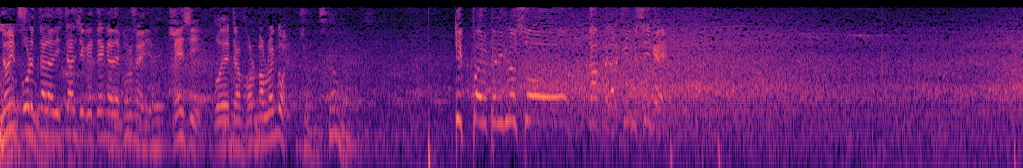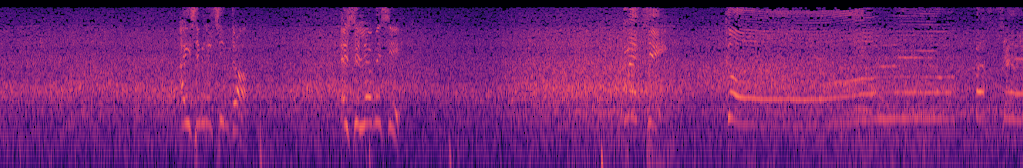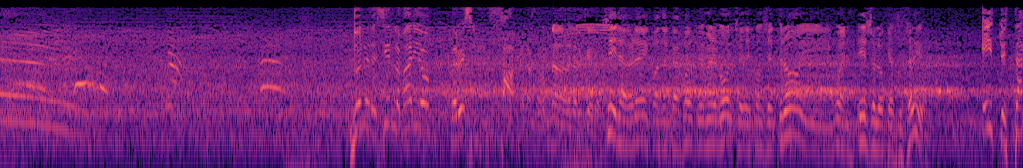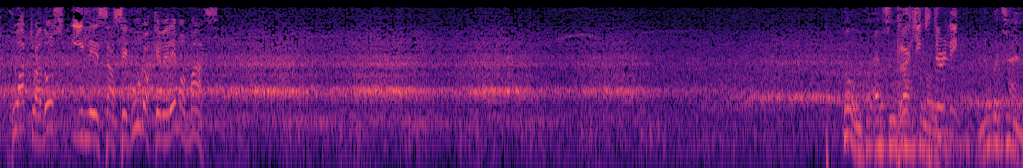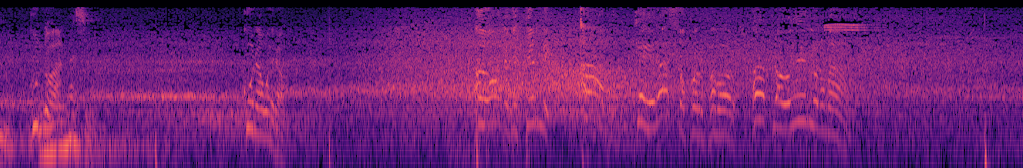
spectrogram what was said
No importa la distancia que tenga de por medio. Messi puede transformarlo en gol. Disparo peligroso. Tapa el arquero y sigue. Ahí se viene el centro. Ese es Leo Messi. Messi. Gol. Duele decirlo, Mario, pero es infame la jornada del arquero. Sí, la verdad es que cuando encajó el primer gol se desconcentró y bueno, eso es lo que ha sucedido. Esto está 4 a 2 y les aseguro que veremos más. Raheem Sterling. Gundogan. Kun Agüero. Ahora de Sterling. ¡Ah! ¡Qué por favor! ¡Aplaudirlo nomás!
